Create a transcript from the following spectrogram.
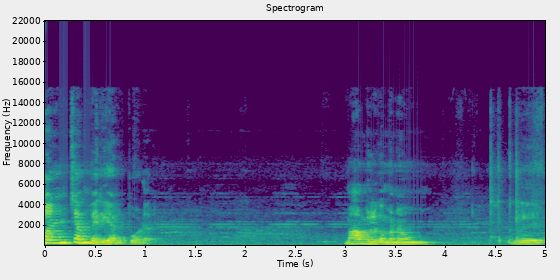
కొంచెం మిరియాల పౌడర్. మామూలుగా మనం సాలాడ్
